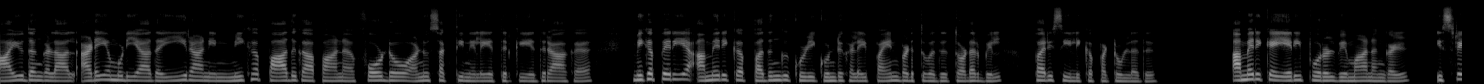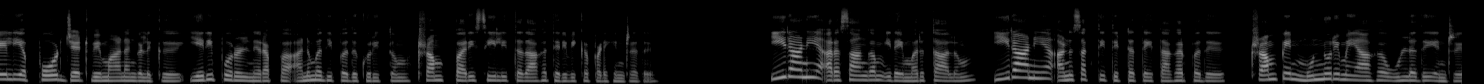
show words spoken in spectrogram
ஆயுதங்களால் அடைய முடியாத ஈரானின் மிக பாதுகாப்பான ஃபோர்டோ அணுசக்தி நிலையத்திற்கு எதிராக மிகப்பெரிய அமெரிக்க பதுங்கு குழி குண்டுகளை பயன்படுத்துவது தொடர்பில் பரிசீலிக்கப்பட்டுள்ளது. அமெரிக்க எரிபொருள் விமானங்கள் இஸ்ரேலிய போர் ஜெட் விமானங்களுக்கு எரிபொருள் நிரப்ப அனுமதிப்பது குறித்தும் ட்ரம்ப் பரிசீலித்ததாக தெரிவிக்கப்படுகின்றது. ஈரானிய அரசாங்கம் இதை மறுத்தாலும் ஈரானிய அணுசக்தி திட்டத்தை தகர்ப்பது ட்ரம்பின் முன்னுரிமையாக உள்ளது என்று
